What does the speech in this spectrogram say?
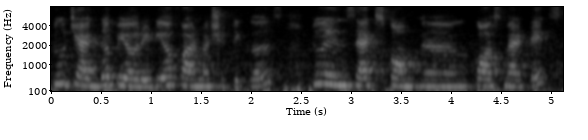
to check the purity of pharmaceuticals, to insects uh, cosmetics,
